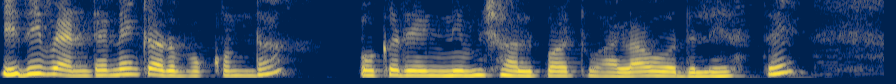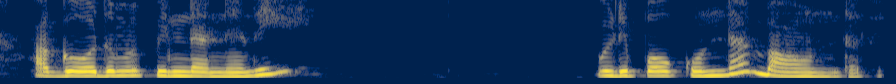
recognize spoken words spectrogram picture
ఇది వెంటనే కదపకుండా ఒక రెండు నిమిషాల పాటు అలా వదిలేస్తే ఆ గోధుమ పిండి అనేది విడిపోకుండా బాగుంటుంది.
